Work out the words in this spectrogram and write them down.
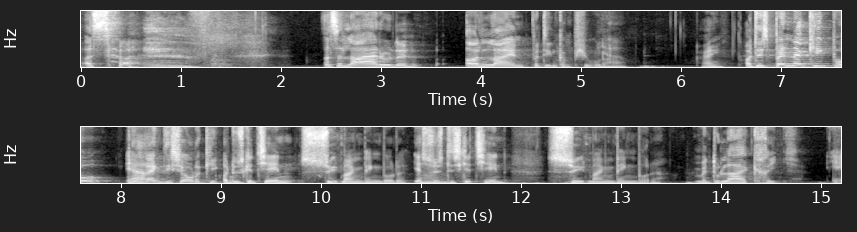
og så, og så leger du det online på din computer. Ja. Ikke? Og det er spændende at kigge på. Det er Ja. rigtig sjovt at kigge Og på. du skal tjene sygt mange penge på det. Jeg synes, de skal tjene sygt mange penge på det. Men du leger krig. Ja.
